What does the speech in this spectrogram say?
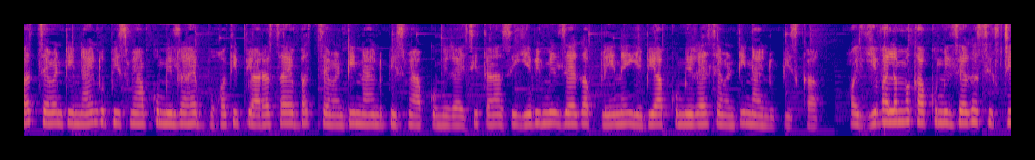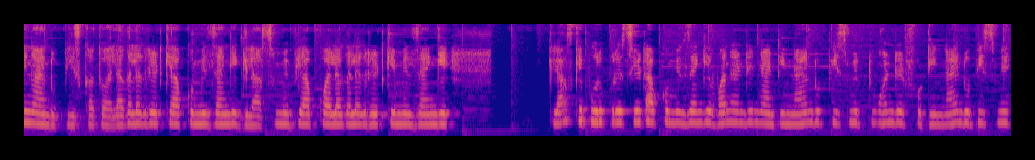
बस सेवेंटी नाइन रुपीज़ में आपको मिल रहा है, बहुत ही प्यारा सा है, बस सेवेंटी नाइन रुपीज़ में आपको मिल रहा है। इसी तरह से ये भी मिल जाएगा प्लेन है, ये भी आपको मिल रहा है सेवेंटी नाइन रुपीज़ का। और ये वाला मग आपको मिल जाएगा सिक्सटी नाइन रुपीज़ का तो अलग अलग रेट के आपको मिल जाएँगे गिलासों में भी आपको अलग अलग रेट के मिल जाएँगे। गिलास के पूरे पूरे सेट आपको मिल जाएँगे one hundred ninety nine rupees में two hundred forty nine rupees में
